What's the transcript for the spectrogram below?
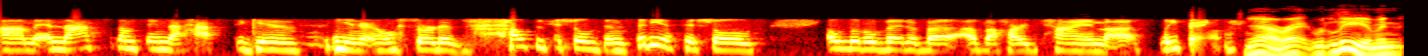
Um, and that's something that has to give, you know, sort of health officials and city officials a little bit of a, of a hard time uh, sleeping. Yeah, right. Lee, I mean,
